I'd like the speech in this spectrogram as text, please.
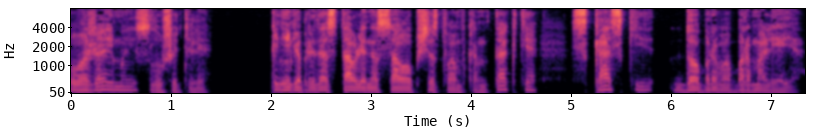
Уважаемые слушатели, книга предоставлена сообществом ВКонтакте «Сказки доброго Бармалея».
